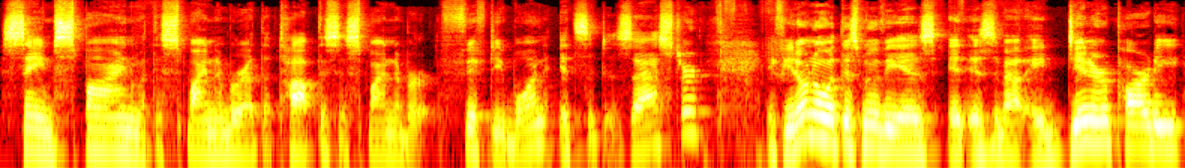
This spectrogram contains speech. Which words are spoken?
same spine with the spine number at the top. This is spine number 51. It's a disaster. If you don't know what this movie is, it is about a dinner party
